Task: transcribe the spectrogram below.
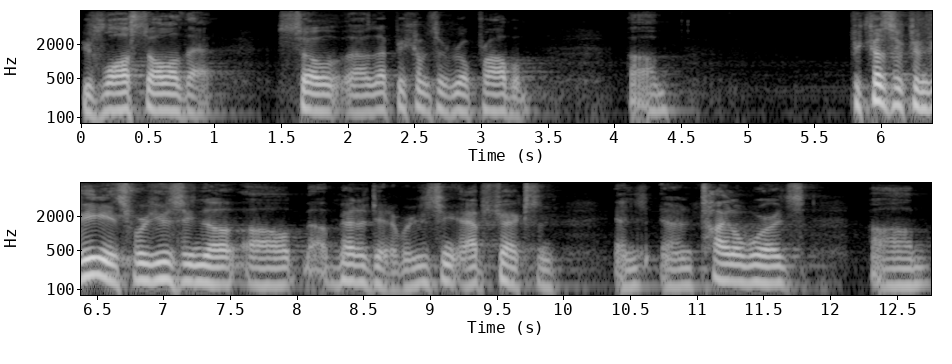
you've lost all of that. So that becomes a real problem. Um, because of convenience, we're using the uh, metadata. We're using abstracts and, and, and title words. Um,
